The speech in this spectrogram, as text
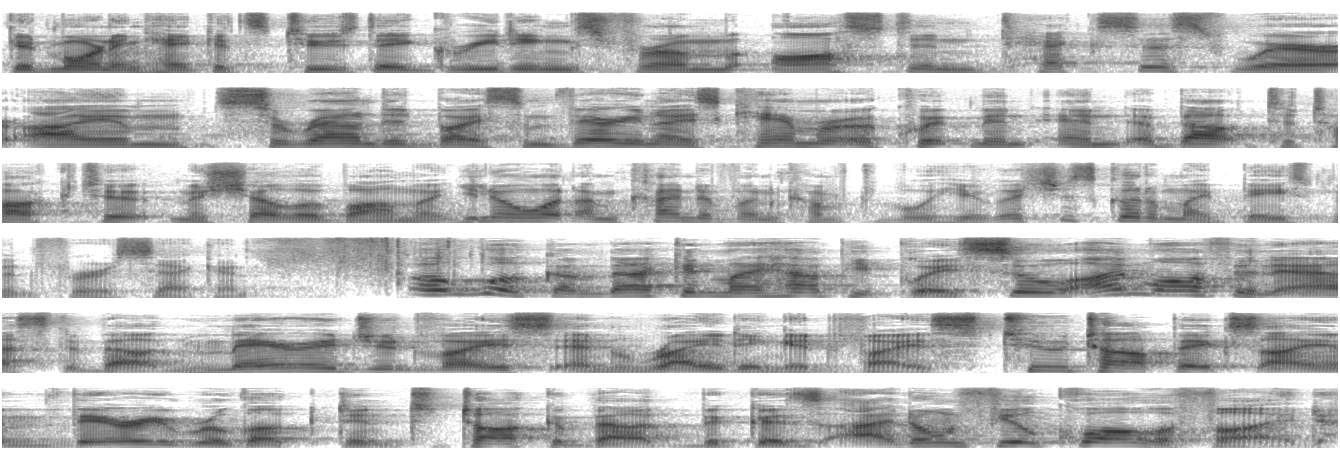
Good morning, Hank. It's Tuesday. Greetings from Austin, Texas, where I am surrounded by some very nice camera equipment and about to talk to Michelle Obama. You know what? I'm kind of uncomfortable here. Let's just go to my basement for a second. Oh, look, I'm back in my happy place. So I'm often asked about marriage advice and writing advice, two topics I am very reluctant to talk about because I don't feel qualified.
